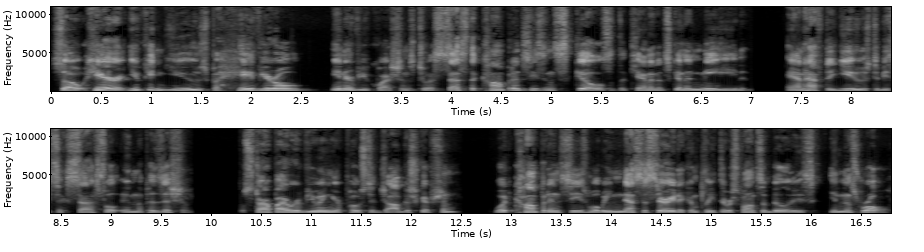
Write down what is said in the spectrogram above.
So, here you can use behavioral interview questions to assess the competencies and skills that the candidate's going to need and have to use to be successful in the position. Start by reviewing your posted job description. What competencies will be necessary to complete the responsibilities in this role?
